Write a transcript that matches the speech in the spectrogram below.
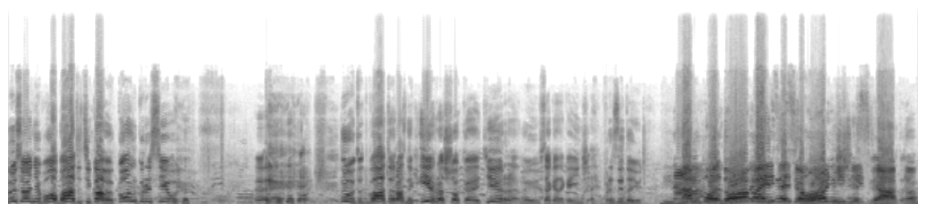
Ну, сьогодні було багато цікавих конкурсів. Ну, тут багато різних іграшок, е, тір, ну і всяке таке інше. Призи дають. Нам подобається сьогоднішнє свято.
